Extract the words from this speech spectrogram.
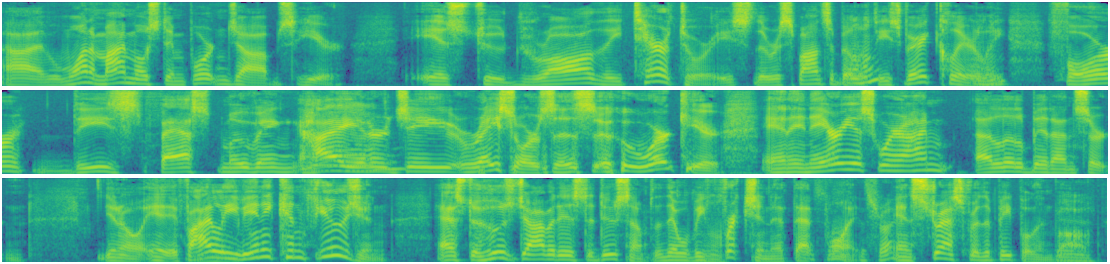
Uh, one of my most important jobs here is to draw the territories, the responsibilities mm-hmm. very clearly mm-hmm. for these fast moving, high energy racehorses who work here. And in areas where I'm a little bit uncertain, you know, if I mm-hmm. leave any confusion, as to whose job it is to do something, there will be mm. friction at that point. That's right. And stress for the people involved. Yeah.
